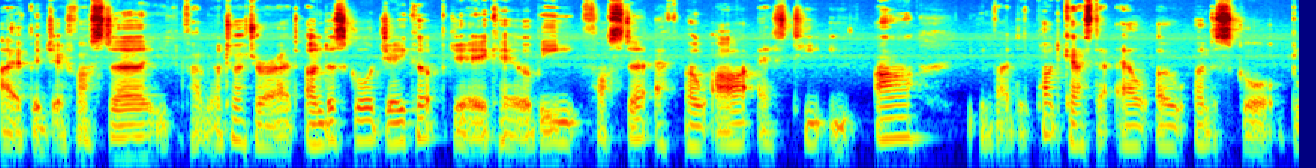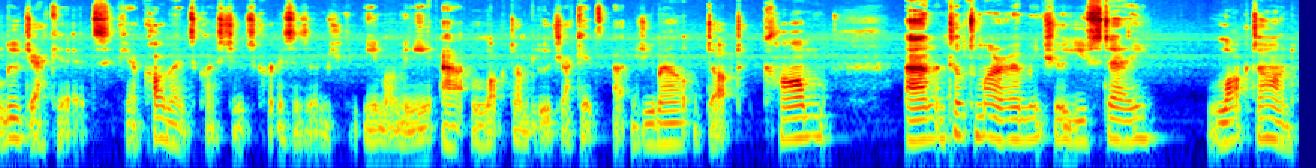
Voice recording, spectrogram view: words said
I have been Jay Forster. You can find me on Twitter at underscore Jacob, J A K O B, Forster, F O R S T E R. You can find this podcast at LO underscore Blue Jacket. If you have comments, questions, criticisms, you can email me at lockedonbluejackets at gmail.com. And until tomorrow, make sure you stay locked on.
